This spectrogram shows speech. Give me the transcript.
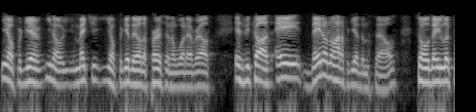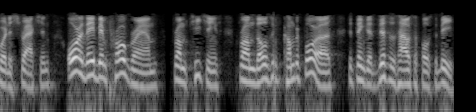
you know, forgive, you know, you make you you know forgive the other person or whatever else is because a they don't know how to forgive themselves, so they look for a distraction, or they've been programmed from teachings from those who've come before us to think that this is how it's supposed to be.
